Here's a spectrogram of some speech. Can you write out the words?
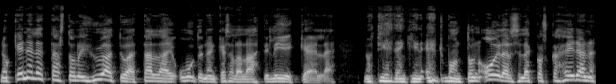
No kenelle tästä oli hyötyä, että tällä ei uutinen kesällä lähti liikkeelle? No tietenkin Edmonton Oilersille, koska heidän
